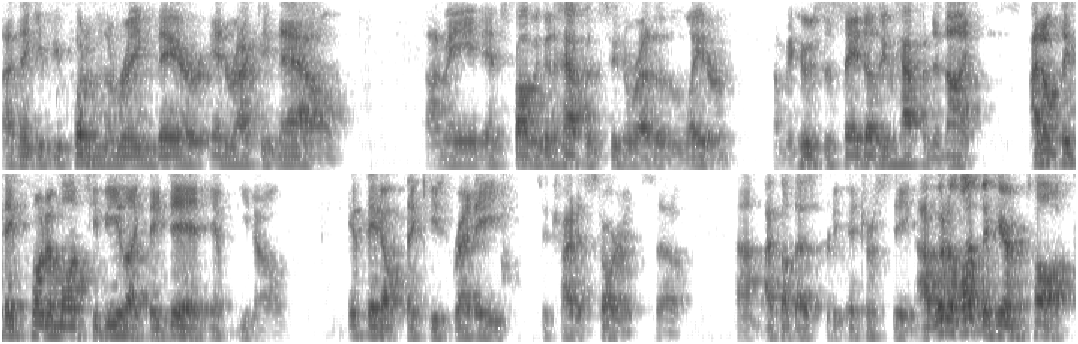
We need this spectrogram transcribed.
I think if you put him in the ring there interacting now, I mean, it's probably going to happen sooner rather than later. I mean, who's to say it doesn't even happen tonight? I don't think they put him on TV like they did if, you know, if they don't think he's ready to try to start it. So um, I thought that was pretty interesting. I would have loved to hear him talk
